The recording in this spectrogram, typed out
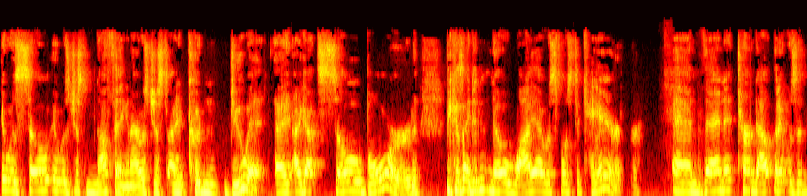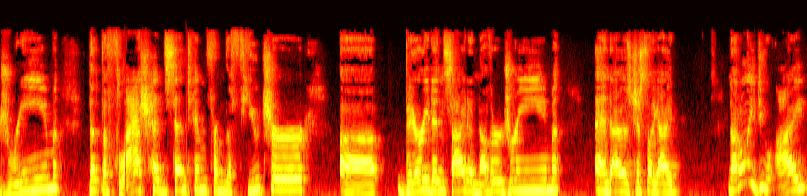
it was so it was just nothing and i was just i couldn't do it I, I, got so bored because i didn't know why i was supposed to care and then it turned out that it was a dream that the flash had sent him from the future uh, buried inside another dream and i was just like i not only do i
